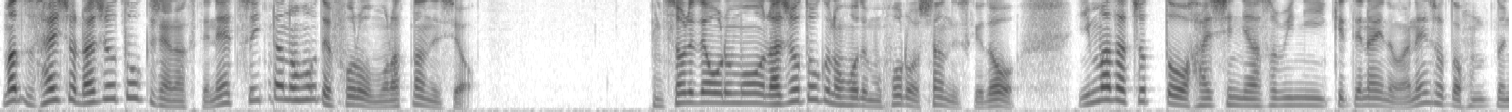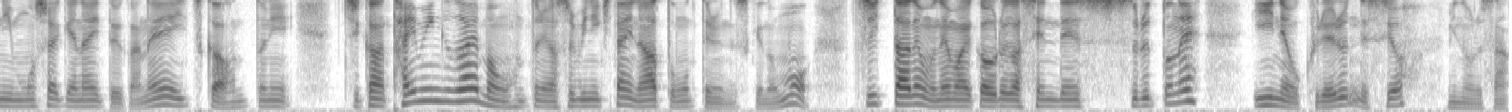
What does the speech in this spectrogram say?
まず最初ラジオトークじゃなくてね、ツイッターの方でフォローもらったんですよ。それで俺もラジオトークの方でもフォローしたんですけど、未だちょっと配信に遊びに行けてないのがね、ちょっと本当に申し訳ないというかね、いつか本当に時間、タイミングが合えばも本当に遊びに行きたいなと思ってるんですけども、ツイッターでもね、毎回俺が宣伝するとね、いいねをくれるんですよ、みのるさん。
